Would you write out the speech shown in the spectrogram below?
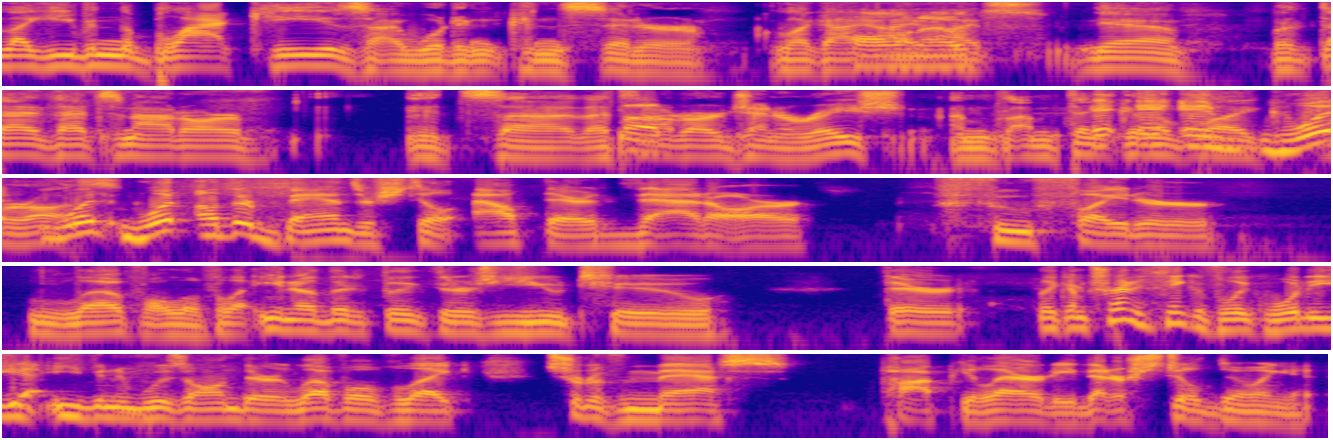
like even the Black Keys I wouldn't consider like I, I, I yeah but that that's not our it's uh that's Uh, not our generation I'm I'm thinking and, of and like what for us what what other bands are still out there that are Foo Fighter level of like you know there's like there's U two they're like I'm trying to think of like what e- even was on their level of like sort of mass popularity that are still doing it.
